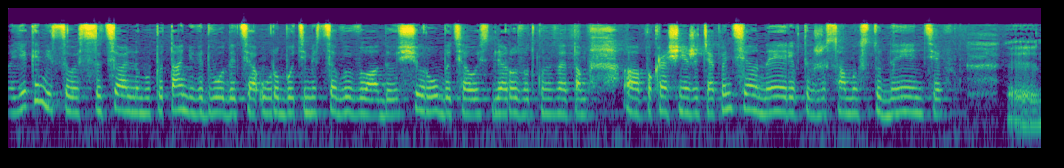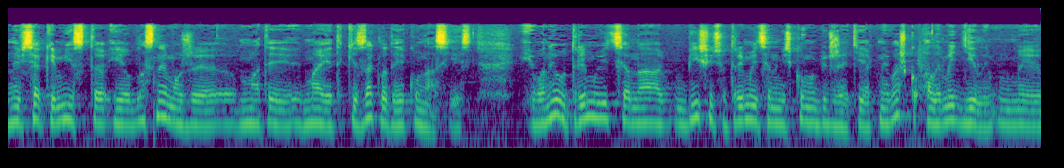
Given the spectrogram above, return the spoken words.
Яке місце ось соціальному питанню відводиться у роботі місцевої влади? Що робиться ось для розвитку не знаю, там покращення життя пенсіонерів, тих же самих студентів? Е, Не всяке місто і обласне може мати має такі заклади, як у нас є. І вони утримуються на більшість утримується на міському бюджеті. Як не важко, але ми ділимо. Ми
